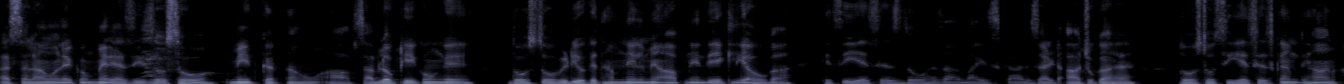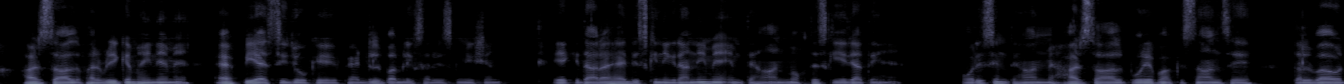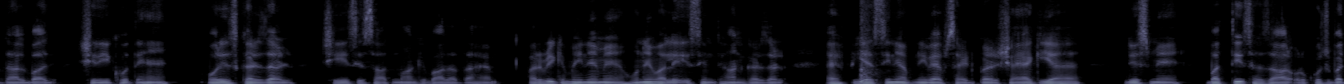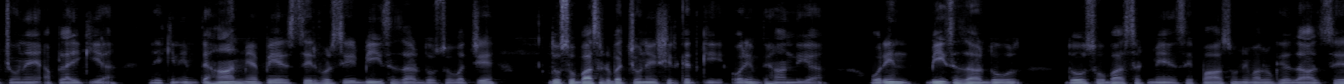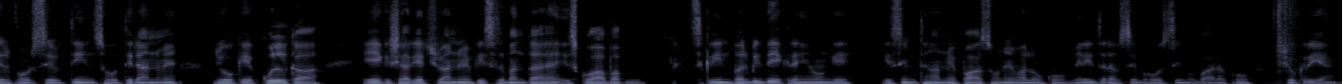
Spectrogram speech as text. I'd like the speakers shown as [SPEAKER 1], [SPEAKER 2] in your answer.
[SPEAKER 1] अस्सलाम वालेकुम मेरे अज़ीज़ दोस्तों, उम्मीद करता हूँ आप सब लोग ठीक होंगे। दोस्तों, वीडियो के थंबनेल में आपने देख लिया होगा कि सी एस एस दो हज़ार बाईस का रिज़ल्ट आ चुका है। दोस्तों सी एस एस का इम्तहान हर साल फरवरी के महीने में एफ़ पी एस सी जो कि फेडरल पब्लिक सर्विस कमीशन एक इदारा है, जिसकी निगरानी में इम्तहान मुख्त किए जाते हैं। और इस इम्तहान में हर साल पूरे पाकिस्तान से तलबा और तलबा शरीक होते हैं और इसका रिज़ल्ट छः से सात माह के बाद आता है। फरवरी के महीने में होने वाले इस इम्तहान का result F P S C ने अपनी वेबसाइट पर शाया किया है, जिसमें बत्तीस हज़ार और कुछ बच्चों ने अप्लाई किया। लेकिन इम्तहान में अपेयर सिर्फ़ और सिर्फ़ बीस हज़ार दो सौ बच्चे, दो सौ बासठ बच्चों ने शिरकत की और इम्तहान दिया। और इन बीस हज़ार दो दो सौ बासठ में से पास होने वालों की तादाद सिर्फ़ और सिर्फ़ तीन सौ तिरानवे, जो कि कुल का एक इशारिया चौरानवे फ़ीसद बनता है। इसको आप स्क्रीन पर भी देख रहे होंगे। इस इम्तहान में पास होने वालों को मेरी तरफ़ से बहुत सी मुबारक हो। शुक्रिया।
